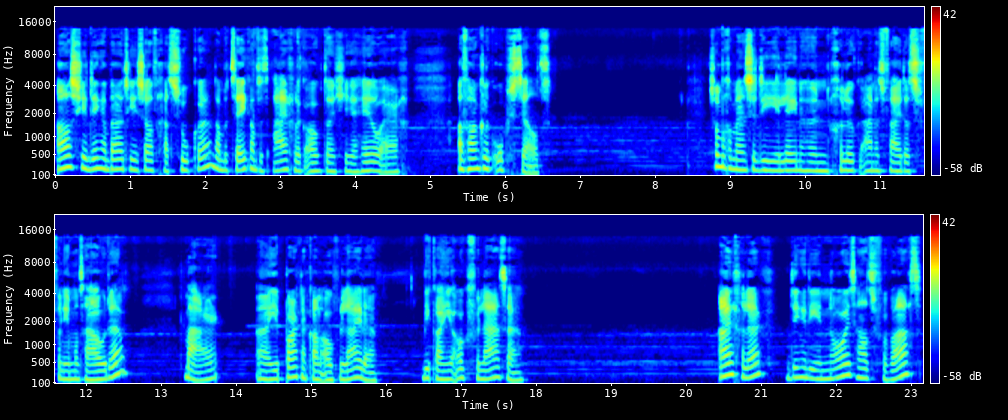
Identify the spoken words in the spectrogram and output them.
Als je dingen buiten jezelf gaat zoeken, dan betekent het eigenlijk ook dat je je heel erg afhankelijk opstelt. Sommige mensen die lenen hun geluk aan het feit dat ze van iemand houden, maar uh, je partner kan overlijden. Die kan je ook verlaten. Eigenlijk dingen die je nooit had verwacht,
